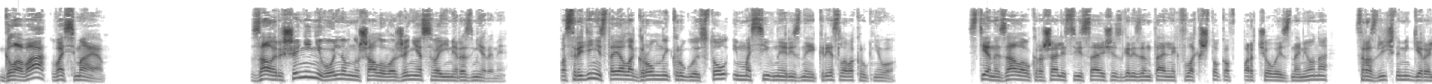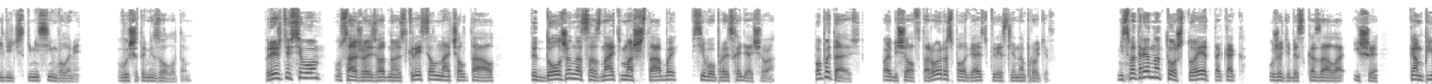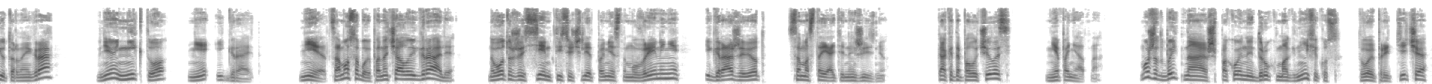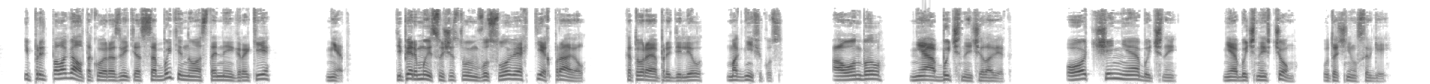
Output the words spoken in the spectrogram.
Глава восьмая. Зал решений невольно внушал уважение своими размерами. Посредине стоял огромный круглый стол и массивные резные кресла вокруг него. Стены зала украшали свисающие с горизонтальных флагштоков парчевые знамена с различными геральдическими символами, вышитыми золотом. Прежде всего, усаживаясь в одно из кресел, начал Таал, «Ты должен осознать масштабы всего происходящего». «Попытаюсь», — пообещал второй, располагаясь в кресле напротив. Несмотря на то, что это, как уже тебе сказала Иши, компьютерная игра, в нее никто не играет. Нет, само собой, поначалу играли, но вот уже семь тысяч лет по местному времени игра живет самостоятельной жизнью. Как это получилось, непонятно. Может быть, наш покойный друг Магнификус, твой предтеча, и предполагал такое развитие событий, но остальные игроки — нет. Теперь мы существуем в условиях тех правил, которые определил Магнификус. А он был необычный человек. Очень необычный. Необычный в чем? Уточнил Сергей.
